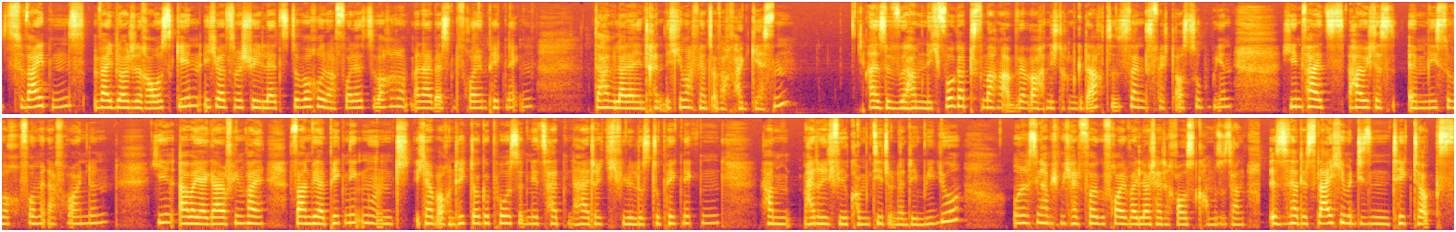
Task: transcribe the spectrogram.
zweitens, weil die Leute rausgehen, ich war zum Beispiel letzte Woche oder vorletzte Woche mit meiner besten Freundin picknicken, da haben wir leider den Trend nicht gemacht, wir haben es einfach vergessen also wir haben nicht vorgehabt, das zu machen, aber wir haben auch nicht daran gedacht, sozusagen, das vielleicht auszuprobieren. Jedenfalls habe ich das ähm, nächste Woche vor mit einer Freundin. Jeden, aber ja, egal, auf jeden Fall waren wir halt picknicken und ich habe auch einen TikTok gepostet und jetzt hatten halt richtig viele Lust zu picknicken, haben halt richtig viel kommentiert unter dem Video. Und deswegen habe ich mich halt voll gefreut, weil die Leute halt rauskommen sozusagen. Es ist halt das gleiche mit diesen TikToks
